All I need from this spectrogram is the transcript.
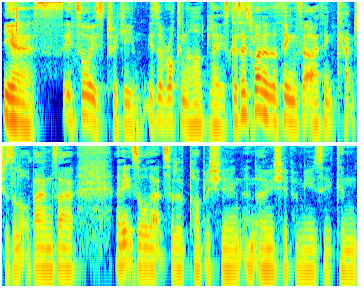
Yes, it's always tricky. It's a rock and hard place because that's one of the things that I think catches a lot of bands out, and it's all that sort of publishing and ownership of music and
